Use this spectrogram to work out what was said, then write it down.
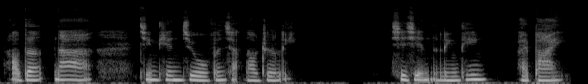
好的，那今天就分享到这里，谢谢你的聆听，拜拜。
